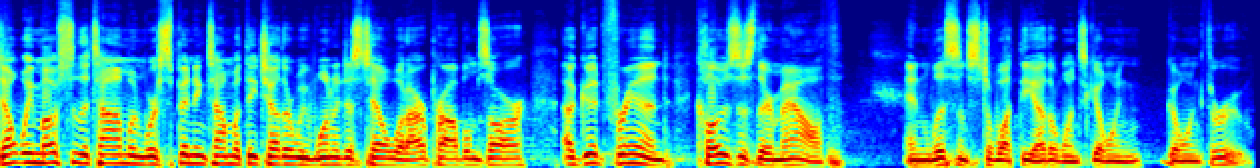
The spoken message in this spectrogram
Don't we, most of the time when we're spending time with each other, we want to just tell what our problems are? A good friend closes their mouth and listens to what the other one's going, going through.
